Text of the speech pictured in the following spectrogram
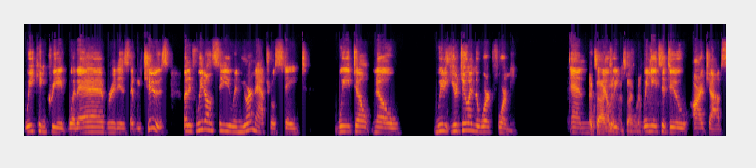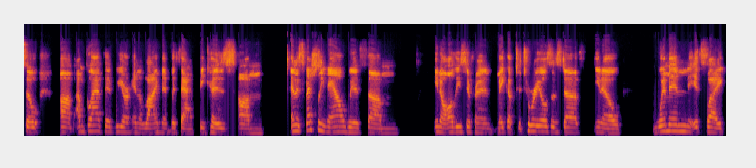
We can create whatever it is that we choose. But if we don't see you in your natural state, we don't know. We you're doing the work for me. And exactly, you know, we, exactly. we need to do our job. So um, I'm glad that we are in alignment with that because um, and especially now with um, you know, all these different makeup tutorials and stuff, you know, women, it's like,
